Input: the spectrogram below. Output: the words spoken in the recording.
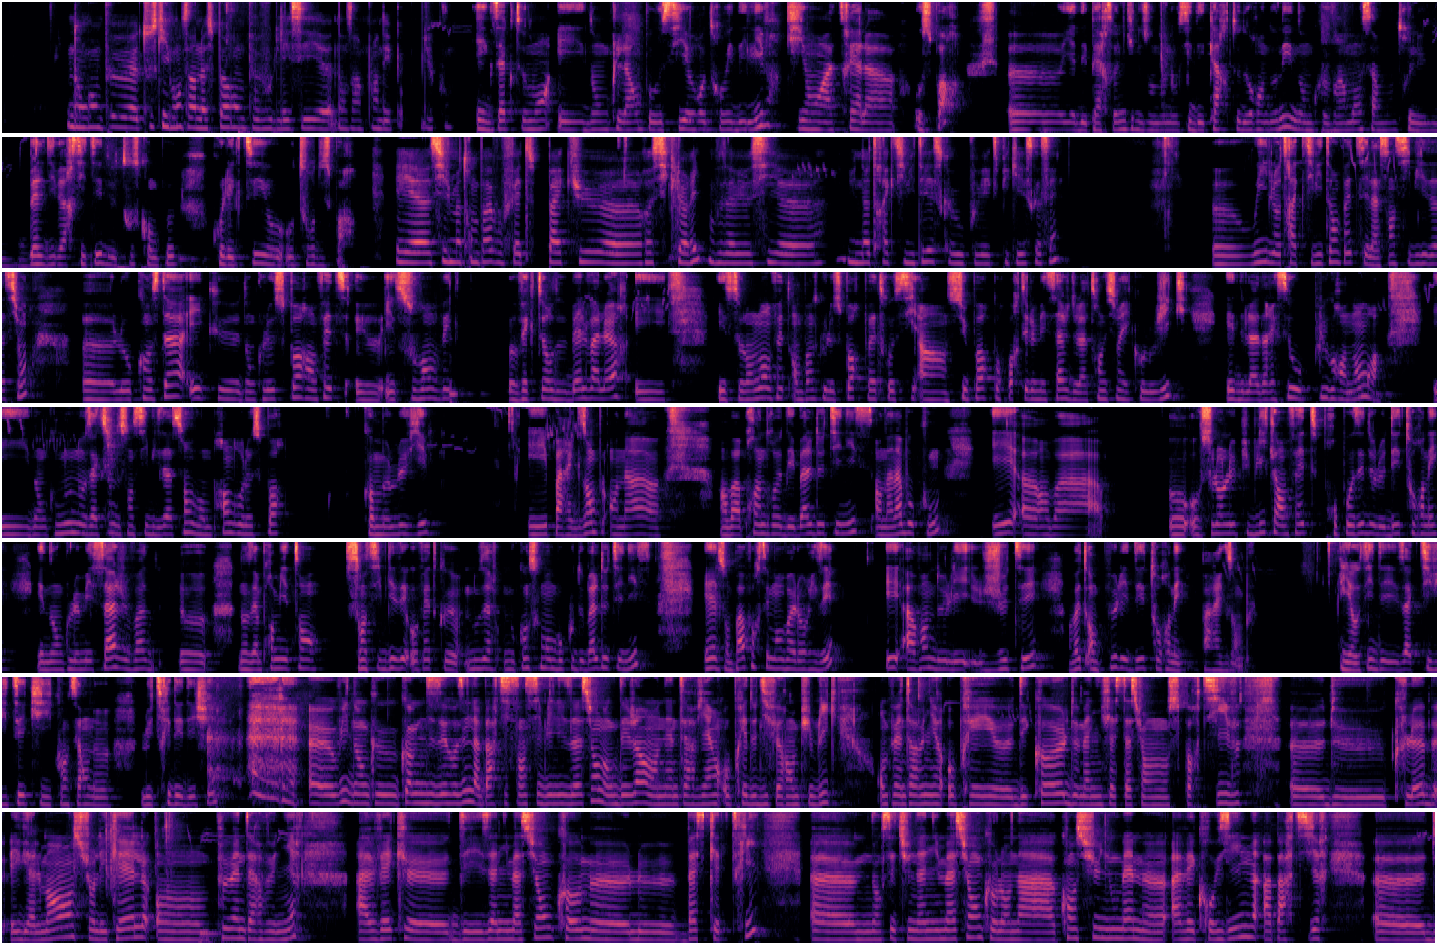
Donc on peut tout ce qui concerne le sport, on peut vous le laisser dans un point dépôt, du coup. Exactement. Et donc là, on peut aussi retrouver des livres qui ont attrait à la, au sport. Il euh, y a des personnes qui nous ont donné aussi des cartes de randonnée. Donc vraiment, ça montre une belle diversité de tout ce qu'on peut collecter au, autour du sport. Et euh, si je me trompe pas, vous faites pas que euh, recyclerie. Vous avez aussi euh, une autre activité. Est-ce que vous pouvez expliquer ce que c'est? Oui, l'autre activité, en fait, c'est la sensibilisation. Le constat est que donc le sport en fait est souvent vecteur de belles valeurs et, et selon nous en fait on pense que le sport peut être aussi un support pour porter le message de la transition écologique et de l'adresser au plus grand nombre. Et donc nous nos actions de sensibilisation vont prendre le sport comme levier. Et par exemple on a on va prendre des balles de tennis on en a beaucoup. Et euh, on va au, selon le public en fait proposer de le détourner et donc le message va euh, dans un premier temps sensibiliser au fait que nous, nous consommons beaucoup de balles de tennis et elles sont pas forcément valorisées. Et avant de les jeter, en fait, on peut les détourner, par exemple. Il y a aussi des activités qui concernent le tri des déchets. Euh, oui, donc euh, comme disait Rosine, la partie sensibilisation. Donc déjà, on intervient auprès de différents publics. On peut intervenir auprès euh, d'écoles, de manifestations sportives, euh, de clubs également, sur lesquels on peut intervenir avec euh, des animations comme euh, le basket tri. Euh, donc c'est une animation que l'on a conçue nous-mêmes avec Rosine à partir de,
